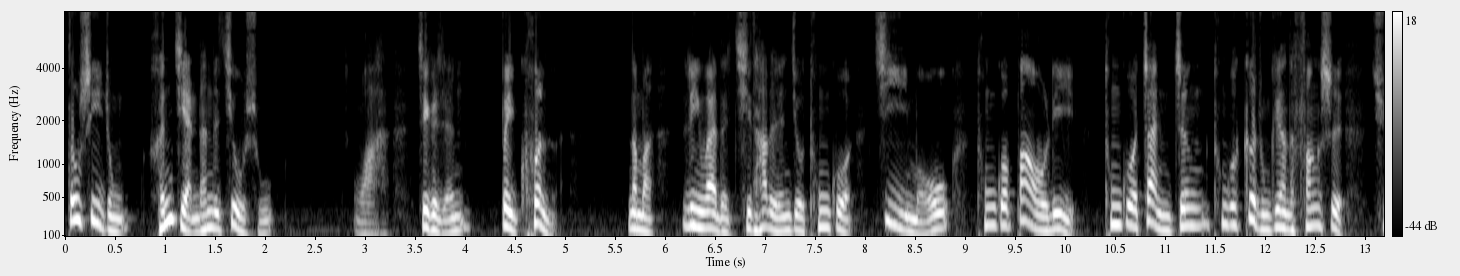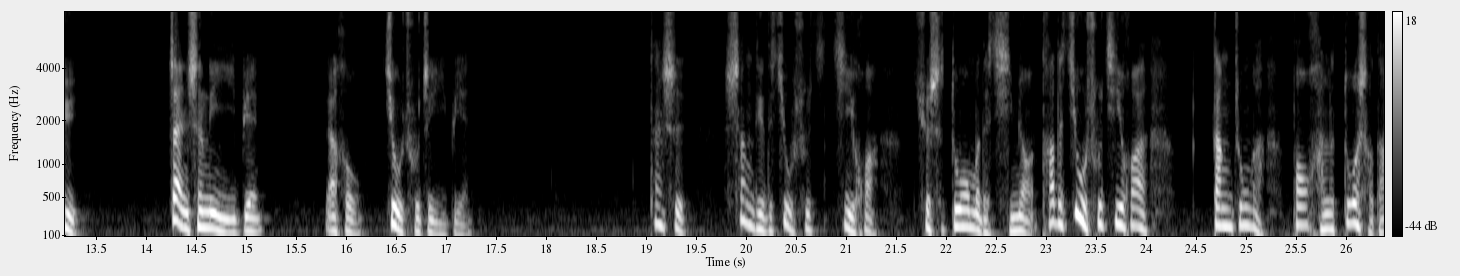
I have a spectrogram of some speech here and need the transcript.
都是一种很简单的救赎。哇，这个人被困了，那么另外的其他的人就通过计谋、通过暴力、通过战争、通过各种各样的方式去战胜另一边，然后救出这一边。但是。上帝的救赎计划却是多么的奇妙！他的救赎计划当中啊，包含了多少的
